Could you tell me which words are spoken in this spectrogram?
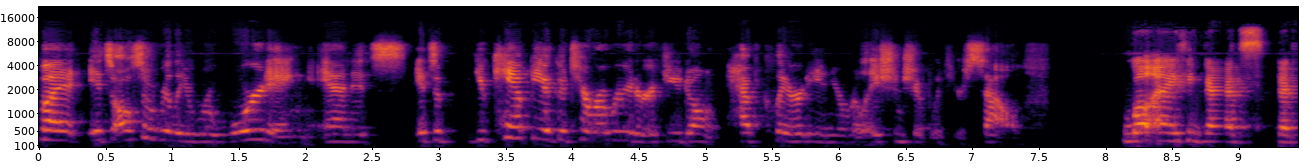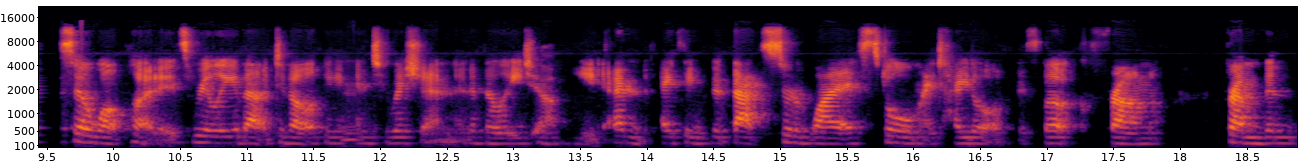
but it's also really rewarding and it's it's a you can't be a good tarot reader if you don't have clarity in your relationship with yourself Well, I think that's that's so well put. It's really about developing an intuition and ability to Yeah. read, and I think that that's sort of why I stole my title of this book from from the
